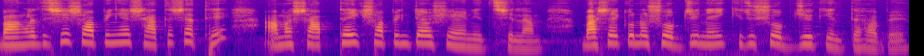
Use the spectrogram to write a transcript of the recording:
বাংলাদেশের শপিংয়ের সাথে সাথে আমার সাপ্তাহিক শপিংটাও সেরে নিচ্ছিলাম। বাসায় কোনো সবজি নেই, কিছু সবজিও কিনতে হবে।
